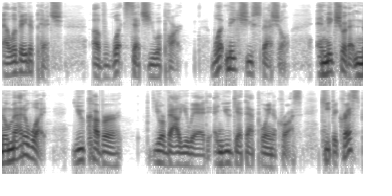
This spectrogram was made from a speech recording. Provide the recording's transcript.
elevator pitch of what sets you apart, what makes you special, and make sure that no matter what, you cover your value add and you get that point across. Keep it crisp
